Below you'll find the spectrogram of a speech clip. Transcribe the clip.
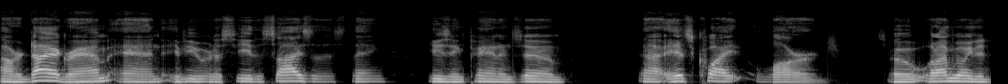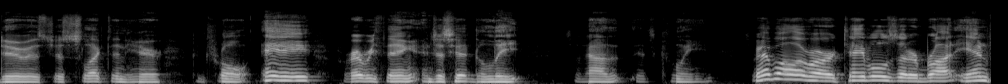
our diagram. And if you were to see the size of this thing using pan and zoom, uh, it's quite large. So what I'm going to do is just select in here, control A for everything and just hit delete. So now it's clean. So we have all of our tables that are brought in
